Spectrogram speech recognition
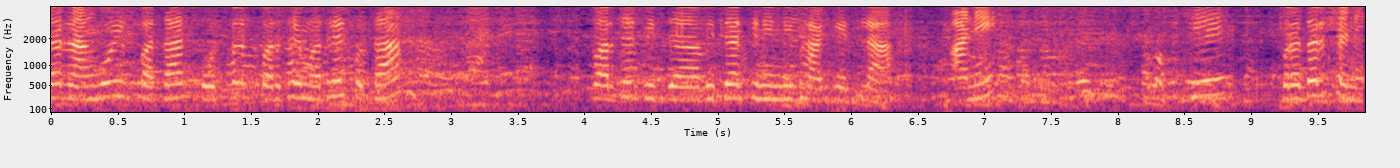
तर रांगोळी स्पर्धा पोस्टर स्पर्धेमध्ये सुद्धा स्पर्धेत विद्या विद्यार्थिनींनी भाग घेतला. आणि ही प्रदर्शने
